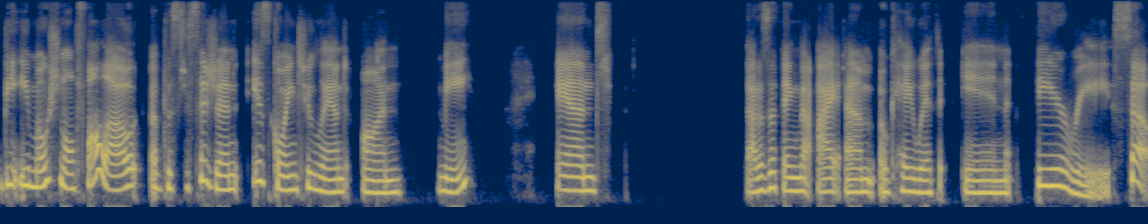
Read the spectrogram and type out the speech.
the emotional fallout of this decision is going to land on me. And that is a thing that I am okay with in theory. So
